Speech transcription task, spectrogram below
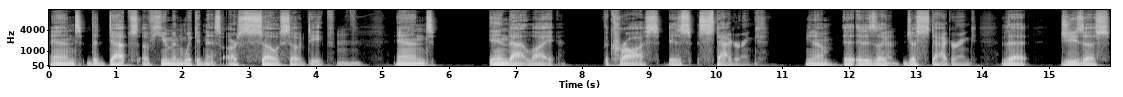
And the depths of human wickedness are so, so deep. Mm-hmm. And in that light, the cross is staggering. You know, it, it is like Amen. just staggering that Jesus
